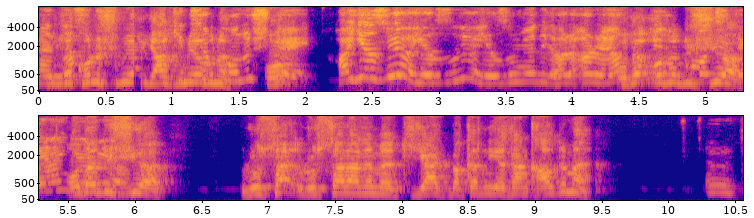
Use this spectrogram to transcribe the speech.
yani kimse nasıl, konuşmuyor, yazmıyor kimse bunu. konuşmuyor. O, ha yazıyor, yazılıyor, yazılmıyor değil. Ar arayan o da o da düşüyor. O da düşüyor. Ruslar, Ruslar Hanım'ı Ticaret Bakanı'nı yazan kaldı mı? Evet.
